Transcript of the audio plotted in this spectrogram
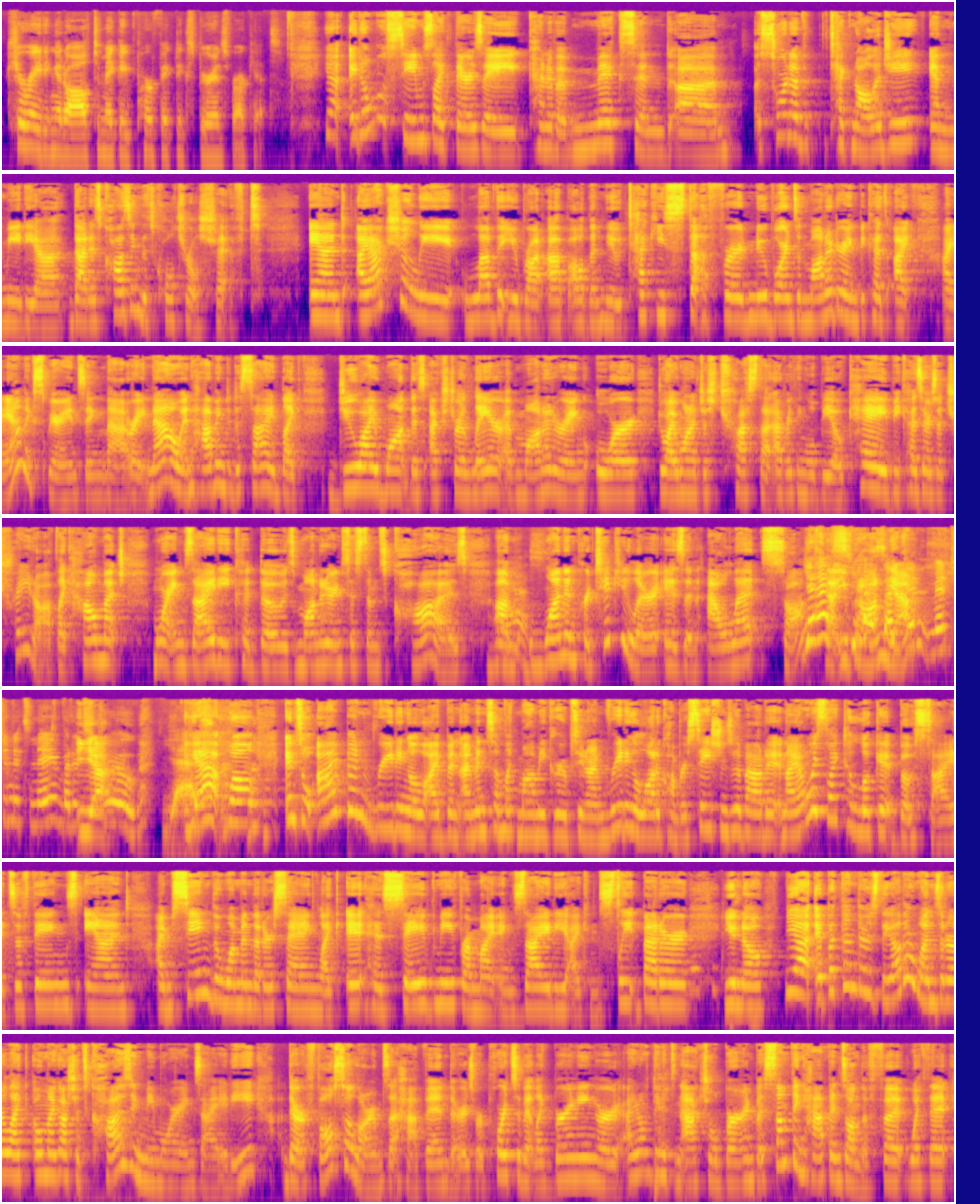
curating it all to make a perfect experience for our kids. Yeah, it almost seems like there's a kind of a mix and um, a sort of technology and media that is causing this cultural shift and I actually love that you brought up all the new techie stuff for newborns and monitoring because I I am experiencing that right now and having to decide like do I want this extra layer of monitoring or do I want to just trust that everything will be okay because there's a trade-off like how much more anxiety could those monitoring systems cause? Um, yes. Um, one in particular is an owlet sock yes, that you put on. yes, on. I yeah. didn't mention its name, but it's yeah. true. Yes. Yeah. Well, and so I've been reading a lot. I've been I'm in some like mommy groups, you know, I'm reading a lot of conversations about it, and I always like to look at both sides of things. And I'm seeing the women that are saying like it has saved me from my anxiety. I can sleep better, you know. Yeah, it, but then there's the other ones that are like, oh my gosh, it's causing me more anxiety there are false alarms that happen. There's reports of it like burning, or I don't think it's an actual burn, but something happens on the foot with it.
